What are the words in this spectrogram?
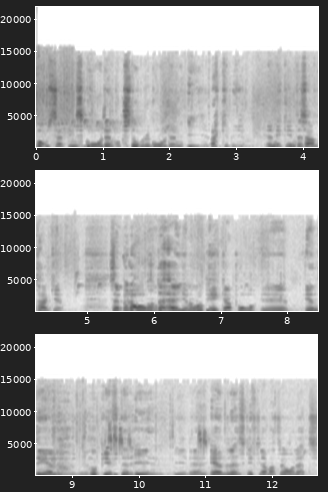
bosättningsgården och Storegården i Rackeby. En mycket intressant tanke. Sen belade hon det här genom att peka på en del uppgifter i, i det äldre skriftliga materialet.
